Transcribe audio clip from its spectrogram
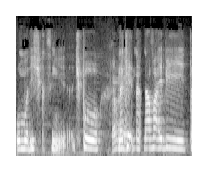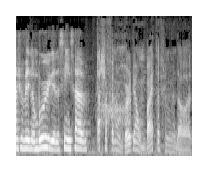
humorística, assim. Tipo, Também. naque- na, na vibe tá chovendo hambúrguer, assim, sabe? Tasha Hambburger é um baita filme da hora.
